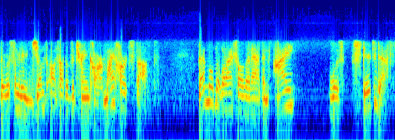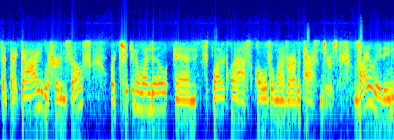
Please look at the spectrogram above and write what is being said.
there was somebody who jumped on top of the train car. My heart stopped. That moment when I saw that happen, I was scared to death that that guy would hurt himself or kick in a window and splatter glass all over one of our other passengers, violating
